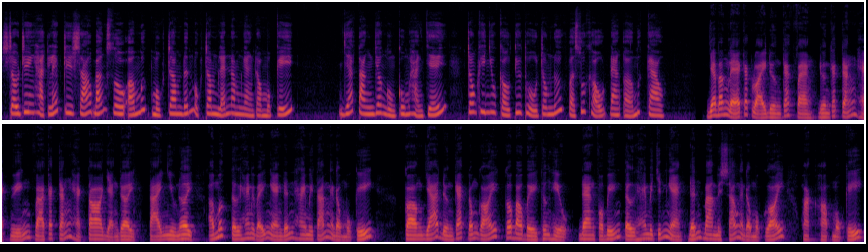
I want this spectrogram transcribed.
Sầu riêng hạt lép tri 6 bán xô ở mức 100 đến 105.000 đồng một ký. Giá tăng do nguồn cung hạn chế, trong khi nhu cầu tiêu thụ trong nước và xuất khẩu đang ở mức cao. Giá bán lẻ các loại đường cát vàng, đường cát trắng hạt nhuyễn và cát trắng hạt to dạng rời tại nhiều nơi ở mức từ 27.000 đến 28.000 đồng một ký. Còn giá đường cát đóng gói có bao bì thương hiệu đang phổ biến từ 29.000 đến 36.000 đồng một gói hoặc hộp một ký.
